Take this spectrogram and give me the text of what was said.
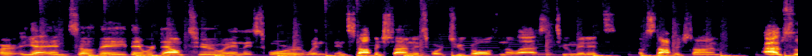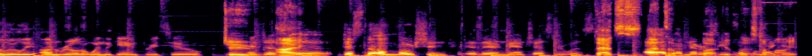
Or, yeah, and so they they were down two, and they scored when in stoppage time. They scored two goals in the last two minutes of stoppage time, absolutely unreal to win the game three two, dude. and just I uh, just the emotion there in Manchester was. that's I- that's I've- a I've never seen bucket list of like mine.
